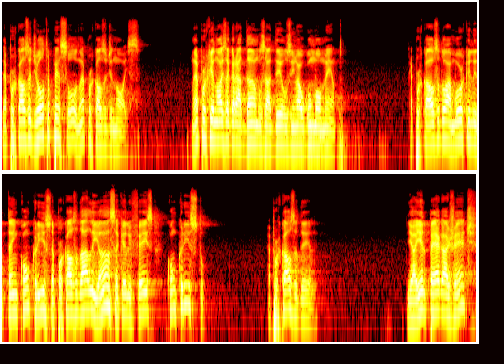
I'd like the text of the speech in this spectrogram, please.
é por causa de outra pessoa, não é por causa de nós. Não é porque nós agradamos a Deus em algum momento. É por causa do amor que ele tem com Cristo, é por causa da aliança que ele fez com Cristo. É por causa dele. E aí ele pega a gente,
